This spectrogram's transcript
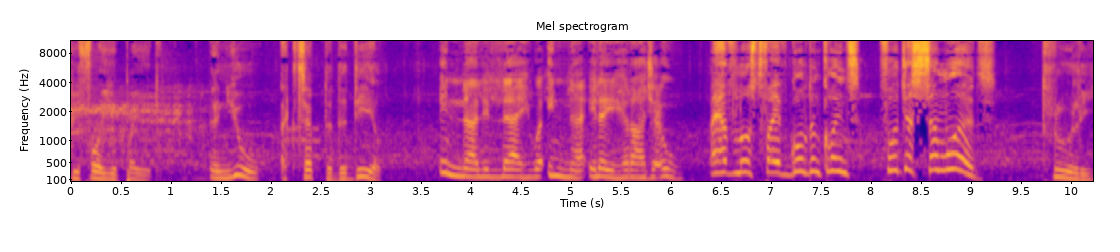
before you paid, and you accepted the deal. Inna lillahi wa inna ilayhi raji'un. I have lost five golden coins for just some words. Truly,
